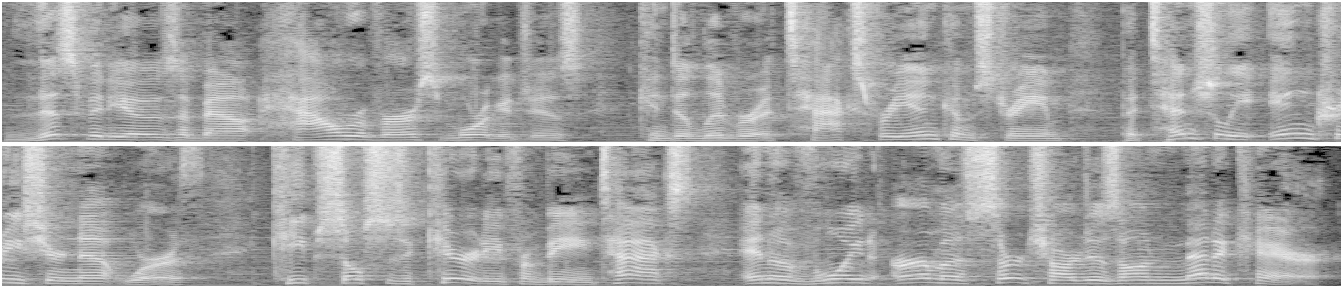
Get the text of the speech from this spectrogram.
This video is about how reverse mortgages can deliver a tax free income stream, potentially increase your net worth, keep Social Security from being taxed, and avoid IRMAA surcharges on Medicare.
